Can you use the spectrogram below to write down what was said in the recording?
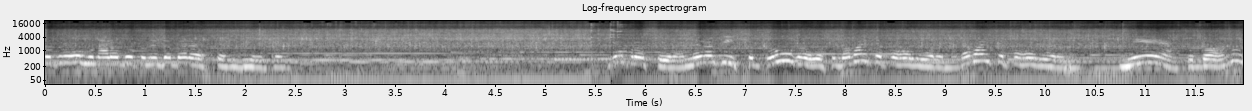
по-другому на роботу не доберешся з білки. Я просила, не робіть, щоб розголосу, давайте поговоримо, давайте поговоримо. Ні, туди, ну,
